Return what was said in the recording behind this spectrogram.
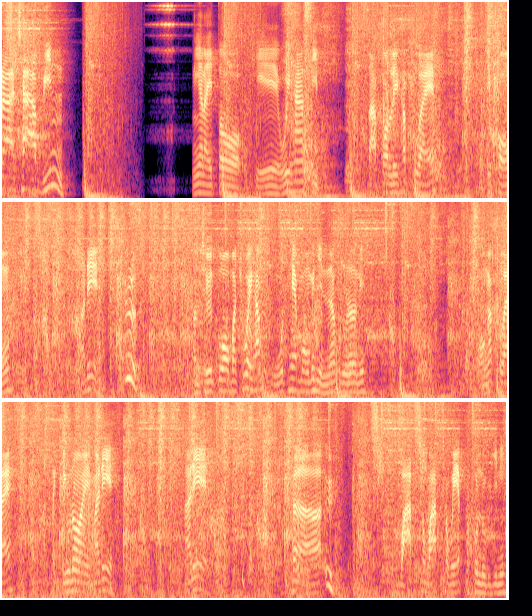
ราชาวิน นี่อะไรต่อ โอเคอุ้ยห้าสิบสาบก่อนเลยครับสวยเก็บของมาดิสันเชิญตัวมาช่วยครับโอ้แทบมองไม่เห็นนะคุณดูนะตอนนี้ของงับสวยสกิลหน่อยมาดิมาดิเออวับสวับสเวฟมาคนดูไปที่นี้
